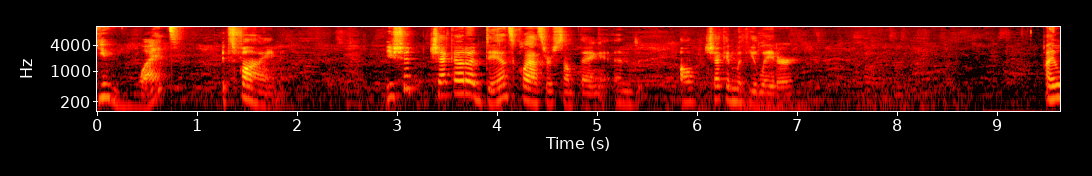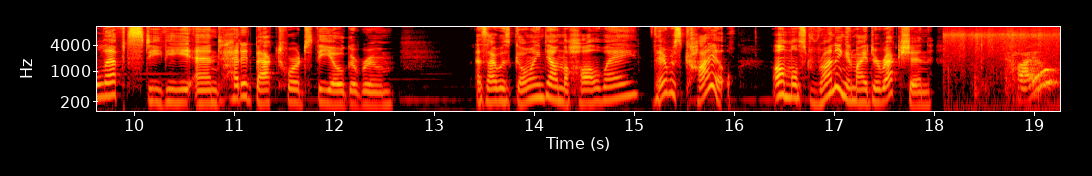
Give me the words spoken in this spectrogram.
You what? It's fine. You should check out a dance class or something, and I'll check in with you later. I left Stevie and headed back towards the yoga room. As I was going down the hallway, there was Kyle, almost running in my direction. Kyle?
